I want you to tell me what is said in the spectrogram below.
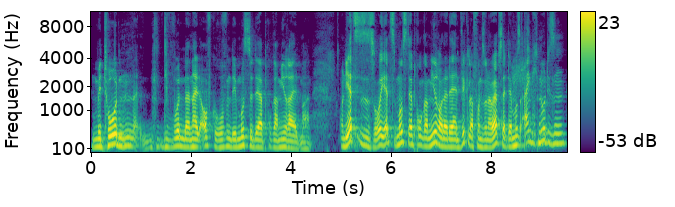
Methoden, die wurden dann halt aufgerufen, die musste der Programmierer halt machen. Und jetzt ist es so, jetzt muss der Programmierer oder der Entwickler von so einer Website, der muss eigentlich nur diesen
